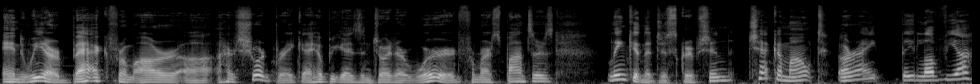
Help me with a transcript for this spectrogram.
And we are back from our uh, our short break. I hope you guys enjoyed our word from our sponsors. Link in the description. Check them out. All right, they love ya.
